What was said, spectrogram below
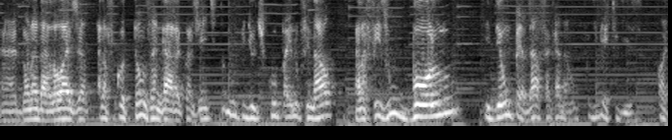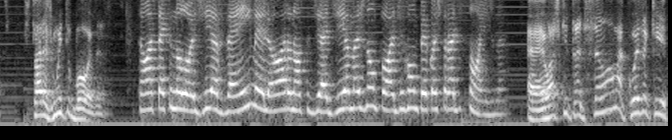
é, dona da loja, ela ficou tão zangada com a gente, todo mundo pediu desculpa, aí no final ela fez um bolo e deu um pedaço a cada um. Foi divertidíssimo. Ótimo. Histórias muito boas essas. Então a tecnologia vem, melhora o nosso dia a dia, mas não pode romper com as tradições, né? É, eu acho que tradição é uma coisa que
